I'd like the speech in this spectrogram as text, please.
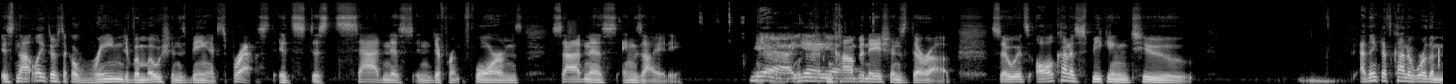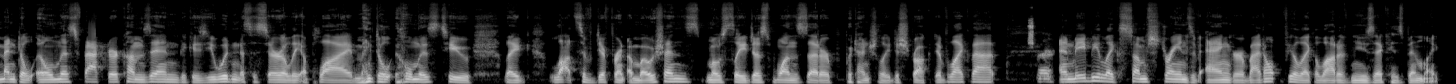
it's not like there's like a range of emotions being expressed. It's just sadness in different forms, sadness, anxiety. Yeah, know, yeah, yeah. Combinations thereof. So it's all kind of speaking to I think that's kind of where the mental illness factor comes in because you wouldn't necessarily apply mental illness to like lots of different emotions, mostly just ones that are potentially destructive like that. Sure. And maybe like some strains of anger, but I don't feel like a lot of music has been like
